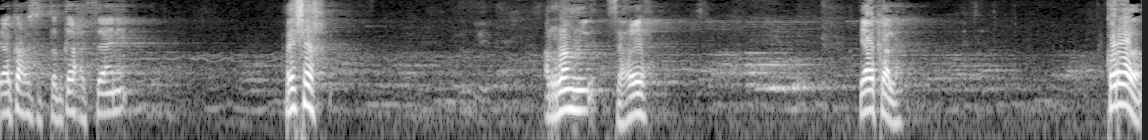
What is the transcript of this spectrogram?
yaa ka xusuusta tanqiix athaani ya sheekh. Alramli saxiix. Yaa kale. Korada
